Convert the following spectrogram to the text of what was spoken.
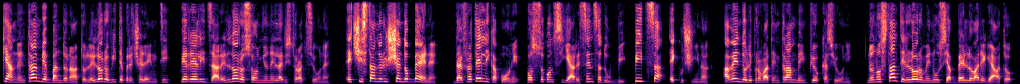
che hanno entrambi abbandonato le loro vite precedenti per realizzare il loro sogno nella ristorazione. E ci stanno riuscendo bene! Dai fratelli Caponi posso consigliare senza dubbi pizza e cucina, avendole provate entrambe in più occasioni. Nonostante il loro menù sia bello variegato,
